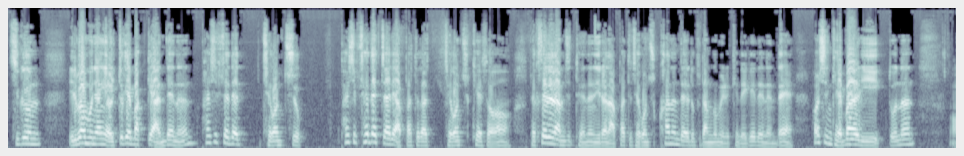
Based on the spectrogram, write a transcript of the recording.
지금 일반 분양이 12개밖에 안 되는 80세대 재건축 80세대짜리 아파트가 재건축해서 100세대 남짓 되는 이런 아파트 재건축하는 데에도 부담금을 이렇게 내게 되는데 훨씬 개발 이익 또는 어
